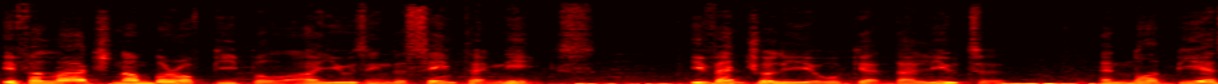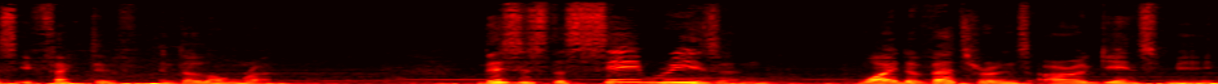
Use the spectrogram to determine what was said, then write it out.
If a large number of people are using the same techniques, eventually it will get diluted and not be as effective in the long run. This is the same reason why the veterans are against me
